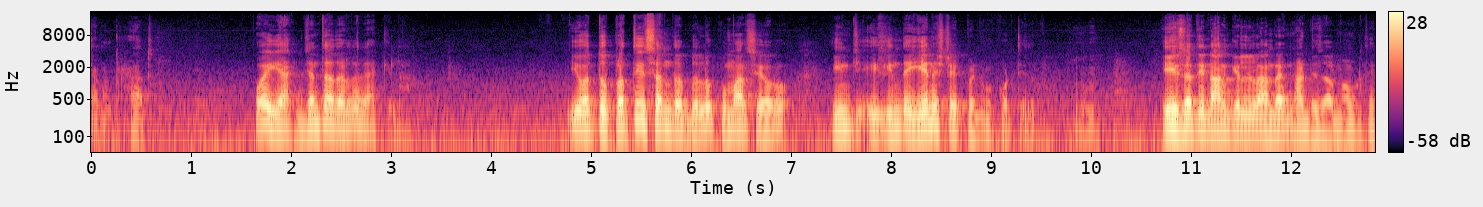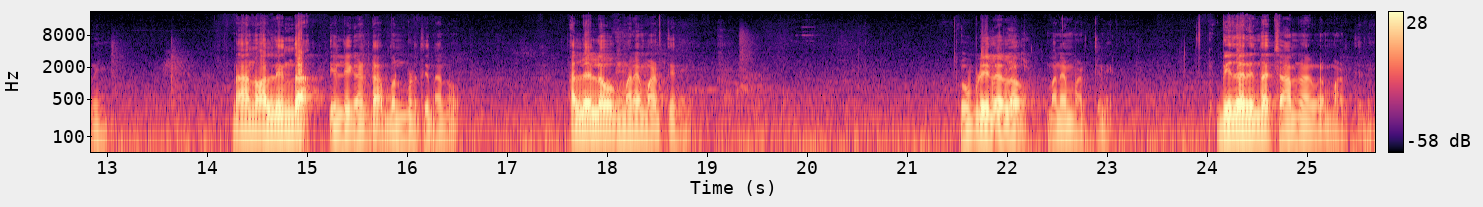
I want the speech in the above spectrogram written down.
ತಗೊಂಡ್ರೆ ಹೌದು. ಓಯ್ ಯಾಕೆ? ಜನತಾದಳದಲ್ಲಿ ಯಾಕಿಲ್ಲ? ಇವತ್ತು ಪ್ರತಿ ಸಂದರ್ಭದಲ್ಲೂ ಕುಮಾರಸ್ವಾಮಿ ಅವರು ಇಂಚ್ ಹಿಂದೆ ಏನು ಸ್ಟೇಟ್ಮೆಂಟ್ಗಳು ಕೊಡ್ತಿದ್ರು. ಈ ಸತಿ ನಾನು ಗೆಲ್ಲಿಲ್ಲ ಅಂದರೆ ನಾನು ಡಿಸಾಲ್ವ್ ಮಾಡ್ಬಿಡ್ತೀನಿ. ನಾನು ಅಲ್ಲಿಂದ ಇಲ್ಲಿ ಗಂಟ ಬಂದ್ಬಿಡ್ತೀನಿ ನಾನು. ಅಲ್ಲೆಲ್ಲ ಹೋಗಿ ಮನೆ ಮಾಡ್ತೀನಿ. ಹುಬ್ಳಿಲೆಲ್ಲ ಮನೆ ಮಾಡ್ತೀನಿ. ಬೀದರಿಂದ ಚಾಮರಾಜನಗರ ಮಾಡ್ತೀನಿ.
